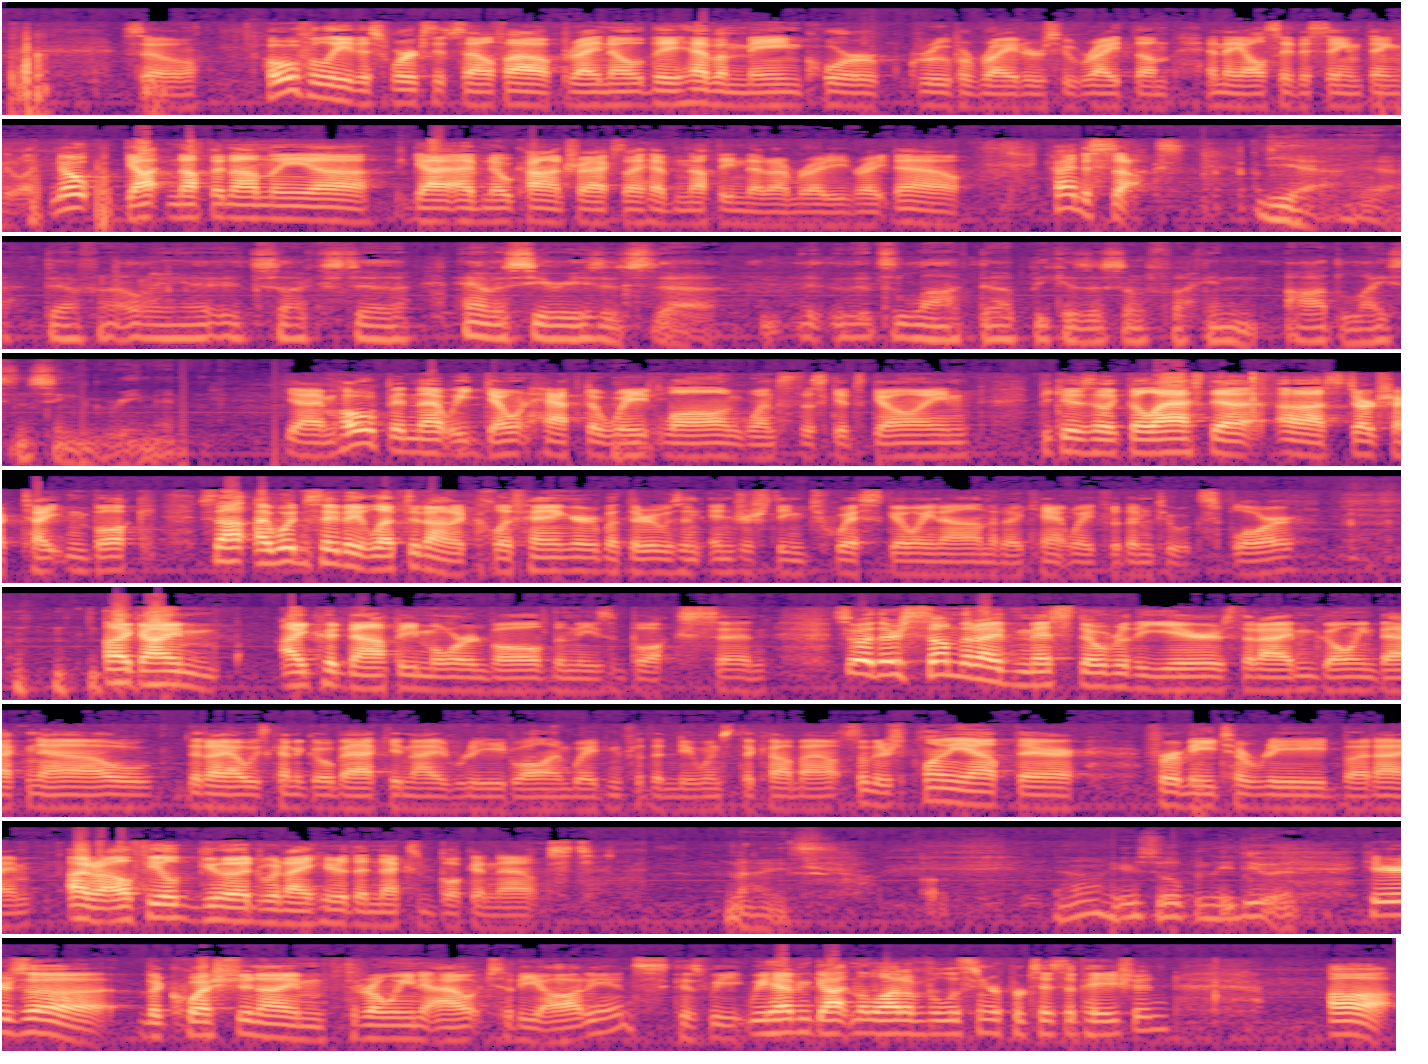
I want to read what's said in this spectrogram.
So hopefully this works itself out. But I know they have a main core group of writers who write them, and they all say the same thing. They're like, "Nope, got nothing on the. Uh, got, I have no contracts. I have nothing that I'm writing right now." Kind of sucks. Yeah, yeah, definitely. It sucks to have a series that's uh, it's locked up because of some fucking odd licensing agreement. Yeah, I'm hoping that we don't have to wait long once this gets going because like the last uh, uh, Star Trek Titan book, it's not. I wouldn't say they left it on a cliffhanger, but there was an interesting twist going on that I can't wait for them to explore. like I'm, I could not be more involved in these books, and so there's some that I've missed over the years that I'm going back now that I always kind of go back and I read while I'm waiting for the new ones to come out. So there's plenty out there for me to read, but I'm I don't know, I'll feel good when I hear the next book announced. Nice. Well, here's hoping they do it. Here's uh the question I'm throwing out to the audience because we we haven't gotten a lot of the listener participation. Uh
